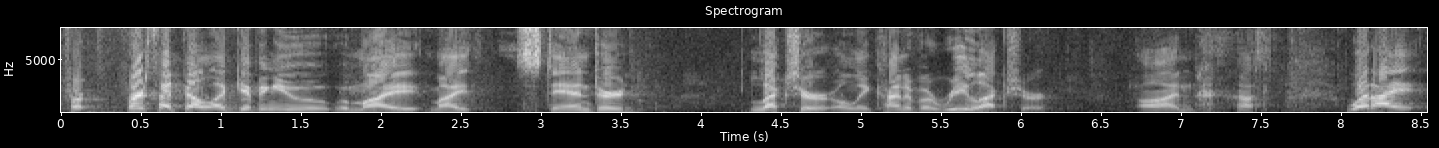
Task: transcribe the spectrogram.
first, I felt like giving you my, my standard lecture, only kind of a re-lecture on what I,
